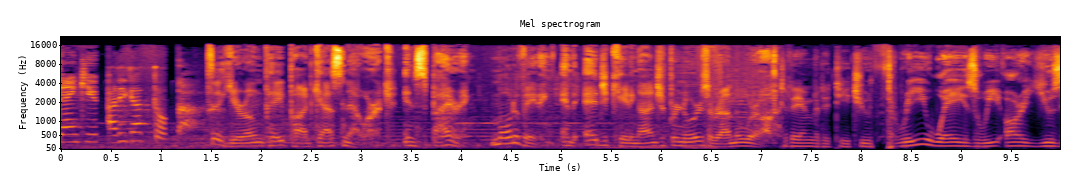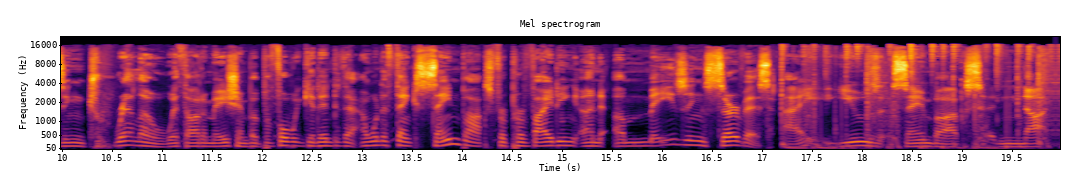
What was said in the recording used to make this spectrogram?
Thank you. Arigato. The Your Own Pay Podcast Network, inspiring, motivating, and educating entrepreneurs around the world. Today, I'm going to teach you three ways we are using Trello with automation. But before we get into that, I want to thank SaneBox for providing an amazing service. I use SaneBox not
